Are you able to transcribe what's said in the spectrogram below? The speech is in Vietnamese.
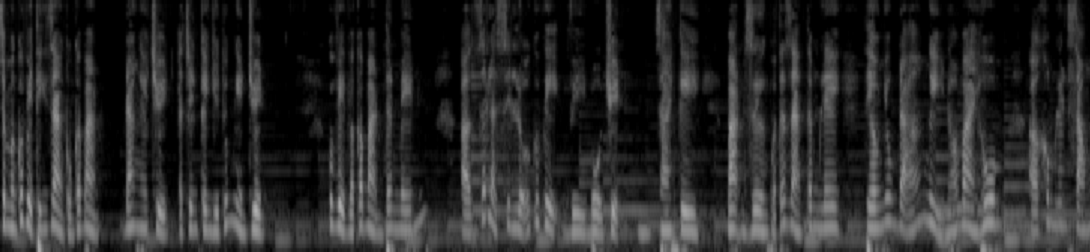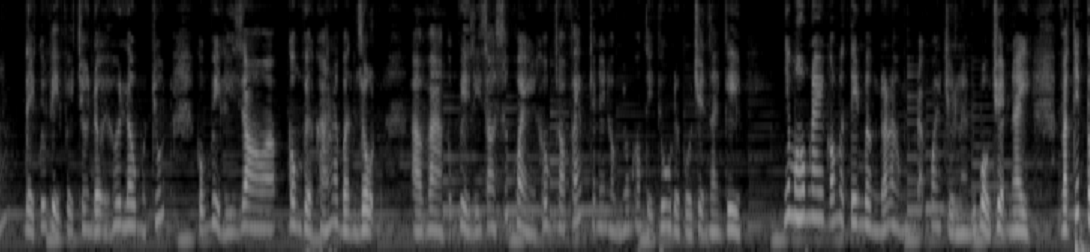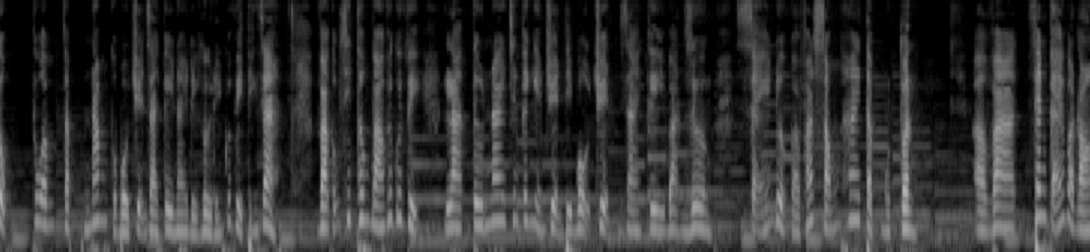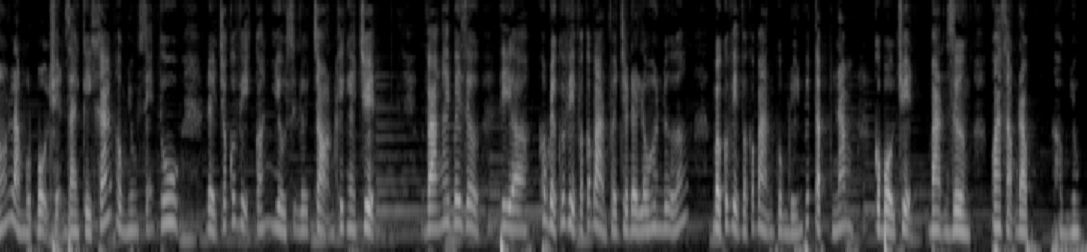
Chào mừng quý vị thính giả cùng các bạn đang nghe chuyện ở trên kênh youtube Nghiền Truyện. Quý vị và các bạn thân mến, à, rất là xin lỗi quý vị vì bộ truyện dài kỳ Bạn giường của tác giả Tâm Lê thì Hồng Nhung đã nghỉ nó vài hôm à, không lên sóng để quý vị phải chờ đợi hơi lâu một chút cũng vì lý do công việc khá là bận rộn à, và cũng vì lý do sức khỏe không cho phép cho nên Hồng Nhung không thể thu được bộ truyện dài kỳ. Nhưng mà hôm nay có một tin mừng đó là Hồng Nhung đã quay trở lại với bộ truyện này và tiếp tục thu âm tập 5 của bộ truyện dài kỳ này để gửi đến quý vị thính giả. Và cũng xin thông báo với quý vị là từ nay trên kênh Nghiện Truyện thì bộ truyện dài kỳ Bạn Dương sẽ được à, phát sóng 2 tập một tuần. À, và xen kẽ vào đó là một bộ truyện dài kỳ khác Hồng Nhung sẽ thu để cho quý vị có nhiều sự lựa chọn khi nghe chuyện. Và ngay bây giờ thì à, không để quý vị và các bạn phải chờ đợi lâu hơn nữa. Mời quý vị và các bạn cùng đến với tập 5 của bộ truyện Bạn Giường qua giọng đọc Hồng Nhung.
